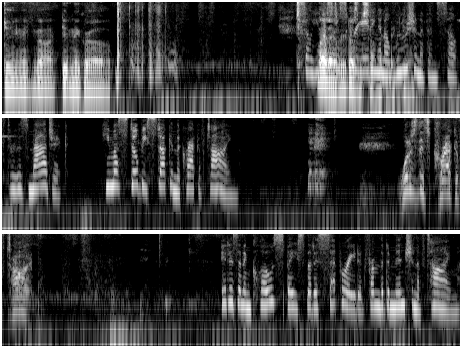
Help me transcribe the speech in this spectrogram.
Demon God, Demigra. So he Whatever, was just creating an like a big deal. illusion of himself through his magic. He must still be stuck in the crack of time. What is this crack of time? It is an enclosed space that is separated from the dimension of time.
